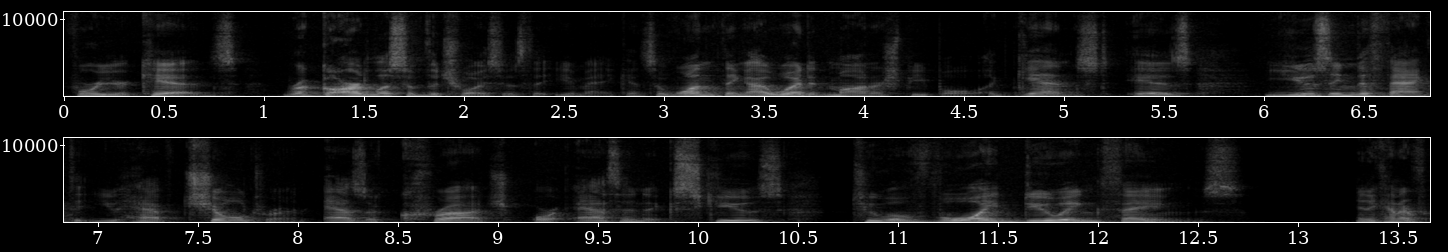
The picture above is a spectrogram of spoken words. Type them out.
for your kids regardless of the choices that you make. And so one thing I would admonish people against is using the fact that you have children as a crutch or as an excuse to avoid doing things in a kind of,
